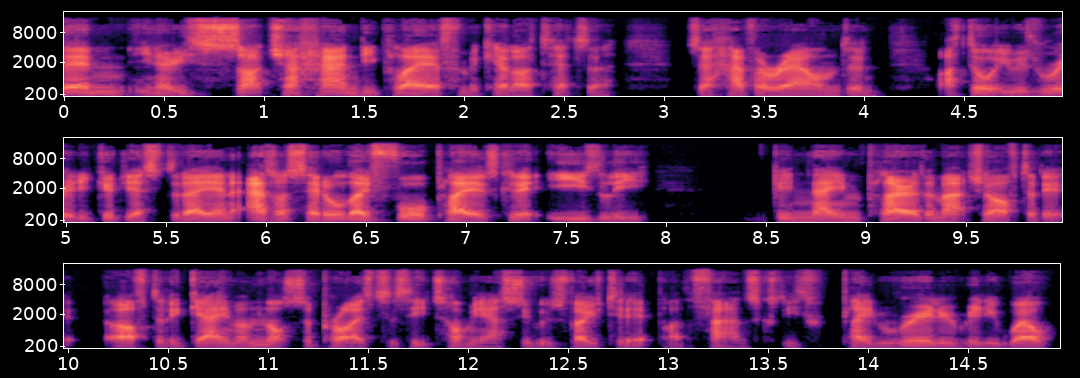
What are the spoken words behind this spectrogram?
then you know he's such a handy player for Mikel Arteta to have around. And I thought he was really good yesterday. And as I said, although four players could have easily been named player of the match after the after the game, I'm not surprised to see Tomiyasu was voted it by the fans because he's played really, really well.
